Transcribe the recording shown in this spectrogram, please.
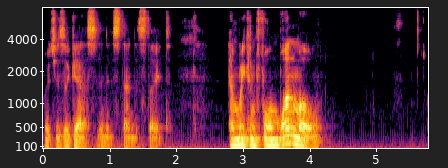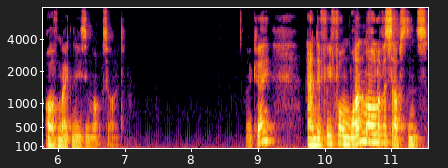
which is a gas in its standard state. And we can form one mole of magnesium oxide. Okay? And if we form one mole of a substance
